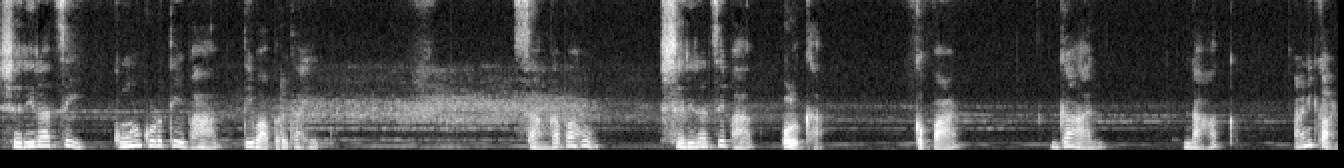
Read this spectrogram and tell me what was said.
शरीराचे कोणकोणते भाग ते वापरत आहेत? सांगा पाहू शरीराचे भाग ओळखा. कपाळ गाल नाक आणि कान.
